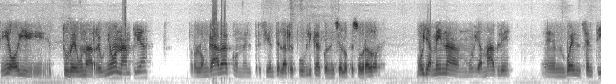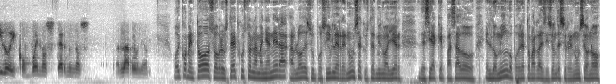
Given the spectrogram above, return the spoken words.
sí, hoy tuve una reunión amplia, prolongada con el presidente de la República, con el señor López Obrador. Muy amena, muy amable, en buen sentido y con buenos términos la reunión. Hoy comentó sobre usted justo en la mañanera, habló de su posible renuncia, que usted mismo ayer decía que pasado el domingo podría tomar la decisión de si renuncia o no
